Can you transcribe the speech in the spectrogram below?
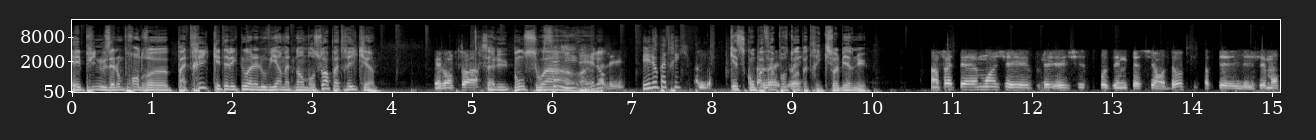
et puis nous allons prendre euh, Patrick qui est avec nous à la Louvière maintenant. Bonsoir Patrick. Et bonsoir. Salut. Bonsoir. Allez. Hello Patrick. Qu'est-ce qu'on peut Alors, faire pour toi. Patrick? Sois le bienvenu. En fait, euh, moi, je voulais juste poser une question au doc, parce que j'ai mon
